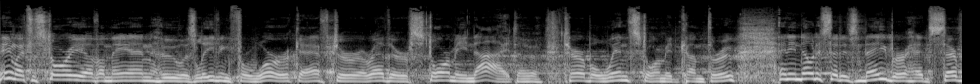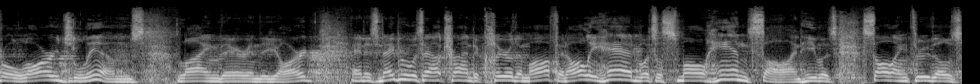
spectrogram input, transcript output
Anyway, it's a story of a man who was leaving for work after a rather stormy night. A terrible windstorm had come through. And he noticed that his neighbor had several large limbs lying there in the yard. And his neighbor was out trying to clear them off, and all he had was a small handsaw. And he was sawing through those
